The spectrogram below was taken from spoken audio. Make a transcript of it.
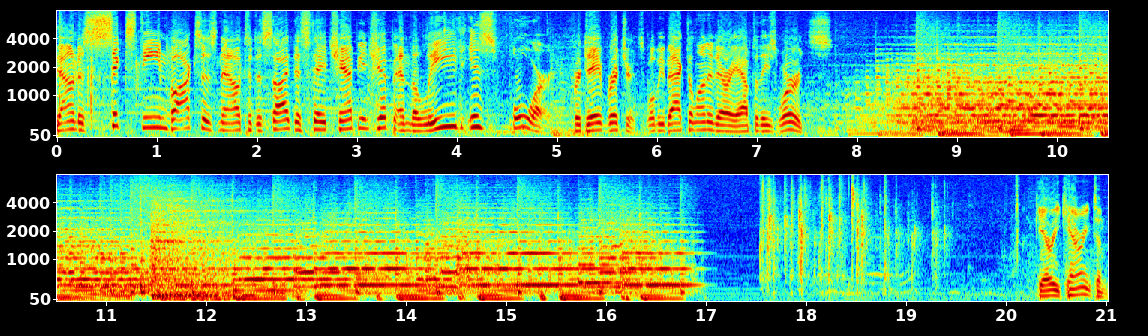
Down to 16 boxes now to decide the state championship, and the lead is four for Dave Richards. We'll be back to Londonderry after these words. Gary Carrington.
